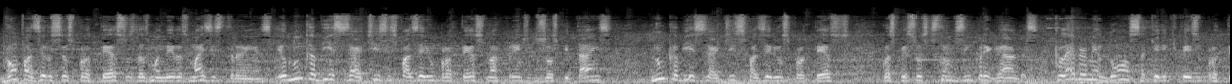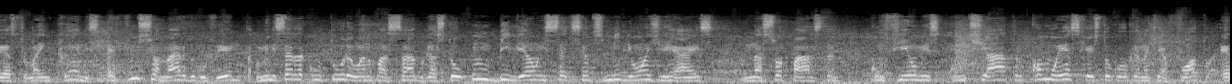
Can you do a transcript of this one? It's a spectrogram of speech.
vão fazer os seus protestos das maneiras mais estranhas. Eu nunca vi esses artistas fazerem um protesto na frente dos hospitais, nunca vi esses artistas fazerem os protestos com as pessoas que estão desempregadas. Kleber Mendonça, aquele que fez o protesto lá em Cannes, é funcionário do governo. O Ministério da Cultura, o ano passado, gastou 1 bilhão e 700 milhões de reais na sua pasta com filmes, com teatro, como esse que eu estou colocando aqui a foto, é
